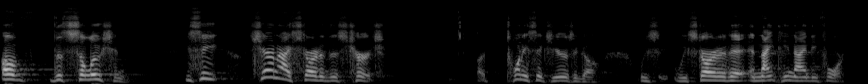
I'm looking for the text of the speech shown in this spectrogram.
of the solution. You see, Sharon and I started this church uh, 26 years ago. We, we started it in 1994.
